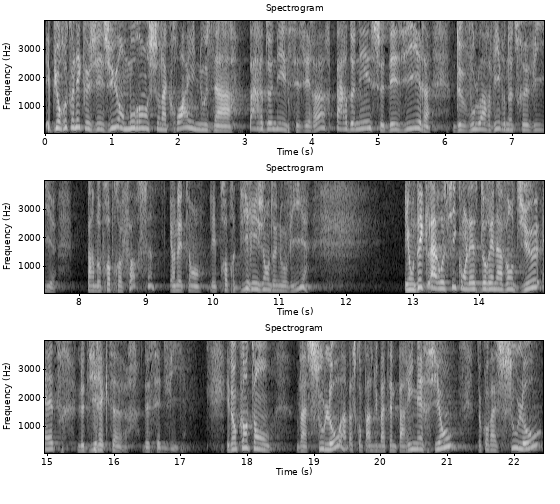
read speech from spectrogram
Et puis on reconnaît que Jésus, en mourant sur la croix, il nous a pardonné ses erreurs, pardonné ce désir de vouloir vivre notre vie par nos propres forces et en étant les propres dirigeants de nos vies. Et on déclare aussi qu'on laisse dorénavant Dieu être le directeur de cette vie. Et donc quand on va sous l'eau, hein, parce qu'on parle du baptême par immersion, donc on va sous l'eau,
